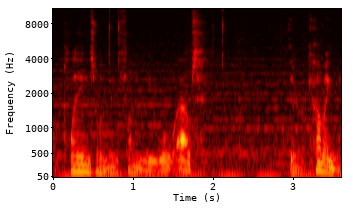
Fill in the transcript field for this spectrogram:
our planes when they finally roll out. They're coming.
